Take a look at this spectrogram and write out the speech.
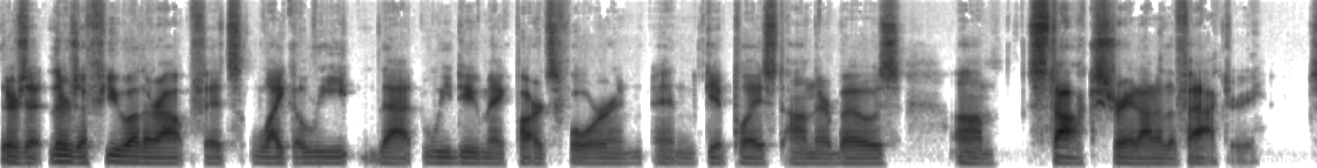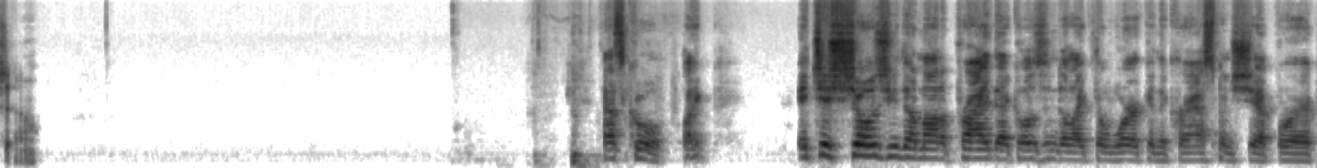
there's a there's a few other outfits like Elite that we do make parts for and and get placed on their bows, um, stock straight out of the factory. So that's cool. Like it just shows you the amount of pride that goes into like the work and the craftsmanship where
